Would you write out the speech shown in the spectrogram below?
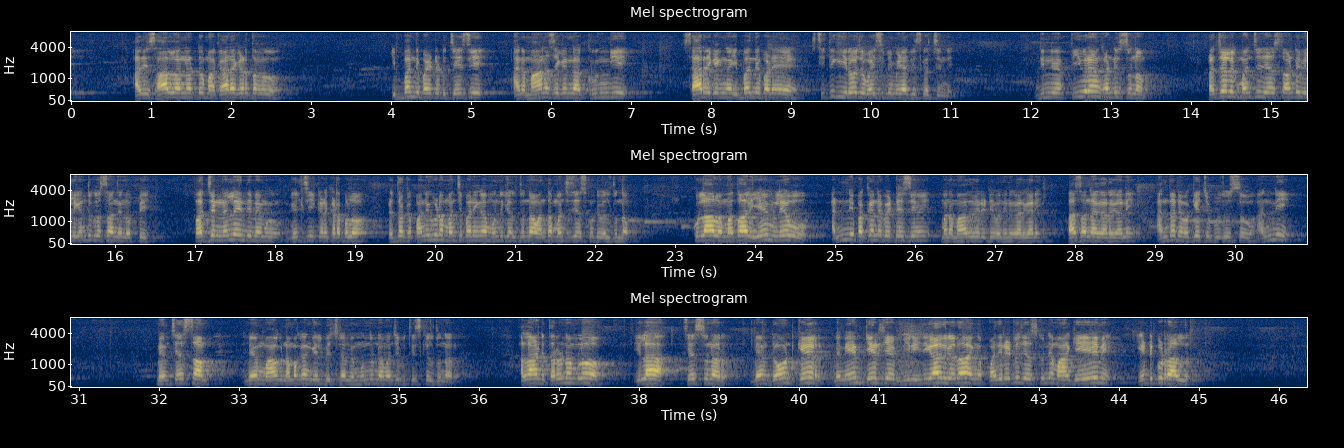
అది సాల్ అన్నట్టు మా కార్యకర్తకు ఇబ్బంది పడేటట్టు చేసి ఆయన మానసికంగా కృంగి శారీరకంగా ఇబ్బంది పడే స్థితికి ఈరోజు వైసీపీ మీడియా తీసుకొచ్చింది. దీన్ని మేము తీవ్రంగా ఖండిస్తున్నాం. ప్రజలకు మంచి చేస్తా అంటే వీళ్ళకి ఎందుకు వస్తుంది నొప్పి? పద్దెనిమిది నెలలు అయింది మేము గెలిచి ఇక్కడ కడపలో. ప్రతి ఒక్క పని కూడా మంచి పనిగా ముందుకు వెళ్తున్నాం అంతా మంచి చేసుకుంటూ వెళ్తున్నాం. కులాలు మతాలు ఏం లేవు. అన్ని పక్కన పెట్టేసి మన మాధవిరెడ్డి వదిన గారు కానీ ఆసన్న గారు కానీ అందరినీ ఒకే చూపు చూస్తూ అన్నీ మేము చేస్తాం మేము మాకు నమ్మకం గెలిపించినాం మేము ముందున్నామని చెప్పి తీసుకెళ్తున్నారు. అలాంటి తరుణంలో ఇలా చేస్తున్నారు. మేము డోంట్ కేర్ మేము ఏం కేర్ చేయం మీరు ఇది కాదు కదా ఇంకా పది రెట్లు చేసుకునే మాకేమి ఇంటికి కూడా రాళ్ళు.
